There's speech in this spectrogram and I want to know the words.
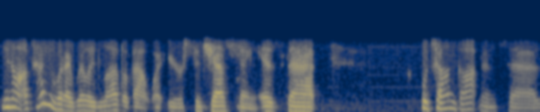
You know, I'll tell you what I really love about what you're suggesting is that what John Gottman says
